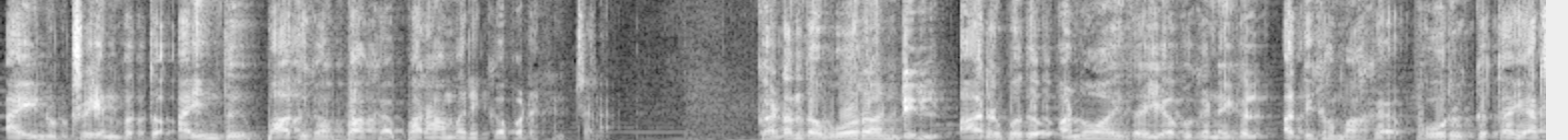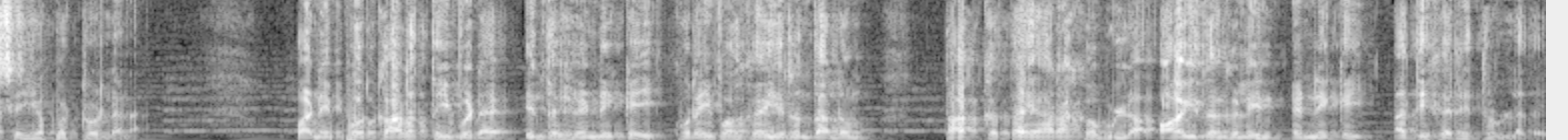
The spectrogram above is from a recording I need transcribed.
ஐநூற்று எண்பத்து ஐந்து பாதுகாப்பாக பராமரிக்கப்படுகின்றன. கடந்த ஓராண்டில் அறுபது அணு ஆயுத ஏவுகணைகள் அதிகமாக போருக்கு தயார் செய்யப்பட்டுள்ளன. பனைப்போர் காலத்தை விட இந்த எண்ணிக்கை குறைவாக இருந்தாலும் தாக்க தயாராக உள்ள ஆயுதங்களின் எண்ணிக்கை அதிகரித்துள்ளது.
